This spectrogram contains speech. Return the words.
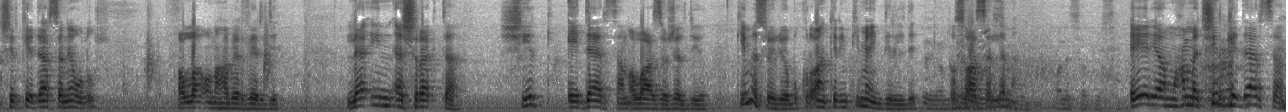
Şirk ederse ne olur? Allah ona haber verdi. La in eşrekte şirk edersen Allah Azze ve Celle diyor. Kime söylüyor? Bu Kur'an-ı Kerim kime indirildi? Resulullah Aleyhisselam'a. Eğer ya Muhammed şirk edersen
